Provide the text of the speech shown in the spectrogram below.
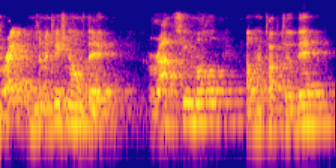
Right, implementation of the RACI model. I want to talk to you a bit.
